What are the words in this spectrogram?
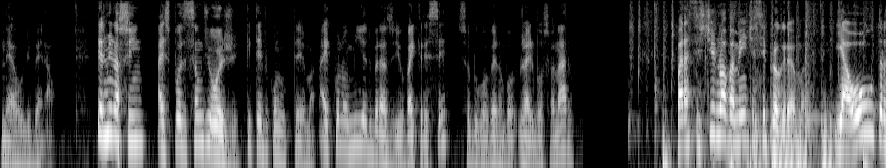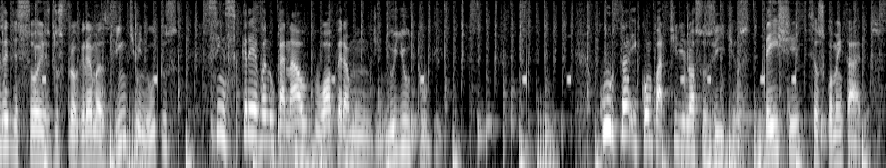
neoliberal. Termina assim a exposição de hoje, que teve como tema A economia do Brasil vai crescer sob o governo Jair Bolsonaro? Para assistir novamente esse programa e a outras edições dos programas 20 Minutos, se inscreva no canal do Opera Mundi no YouTube. Curta e compartilhe nossos vídeos, deixe seus comentários.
